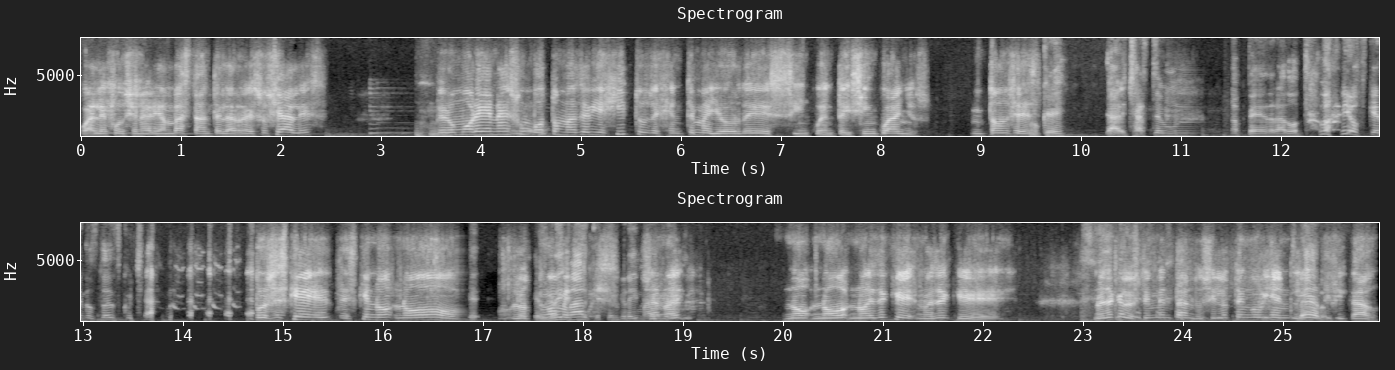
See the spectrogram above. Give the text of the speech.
al cual le funcionarían bastante las redes sociales. Pero Morena es un voto más de viejitos, de gente mayor de 55 años. Entonces. Ok. Ya echaste una pedradota a varios que nos están escuchando. Pues es que, es que no, no. Lo el Grey Market, el Grey Market. no, no, no, es de que, no es de que, no es de que lo esté inventando, sí lo tengo bien identificado.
